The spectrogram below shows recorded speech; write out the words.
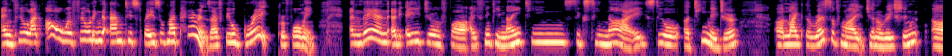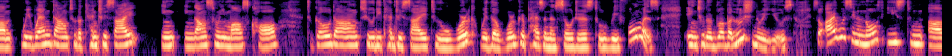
and feel like, oh, we're filling the empty space of my parents. I feel great performing. And then at the age of, uh, I think in 1969, still a teenager, uh, like the rest of my generation, um, we went down to the countryside in, in answering Mao's call to go down to the countryside to work with the worker, peasant, and soldiers to reform us into the revolutionary youth. So I was in a northeastern uh,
